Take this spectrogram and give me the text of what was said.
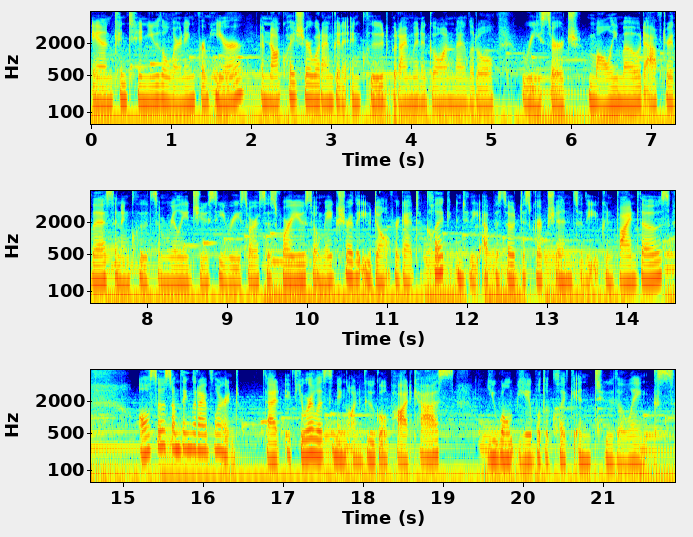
and continue the learning from here. I'm not quite sure what I'm going to include, but I'm going to go on my little research Molly mode after this and include some really juicy resources for you. So make sure that you don't forget to click into the episode description so that you can find those. Also, something that I've learned that if you're listening on Google Podcasts, you won't be able to click into the links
